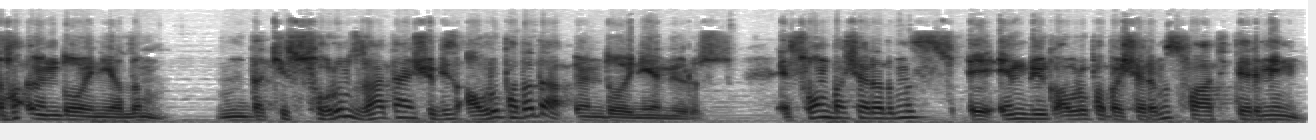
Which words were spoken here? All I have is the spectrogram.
daha önde oynayalım daki sorun zaten şu biz Avrupa'da da önde oynayamıyoruz. E son başarımız e, en büyük Avrupa başarımız Fatih Terim'in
